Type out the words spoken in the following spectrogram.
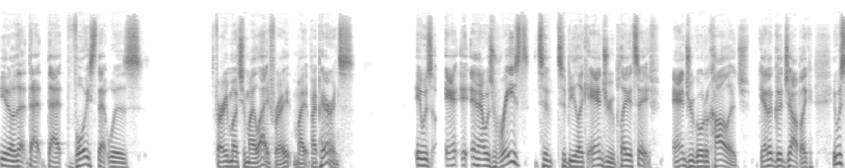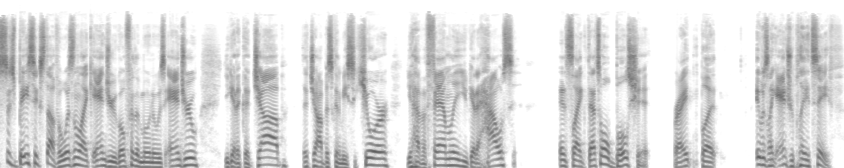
you know, that that that voice that was very much in my life, right? My my parents. It was and I was raised to to be like Andrew, play it safe. Andrew, go to college, get a good job. Like it was such basic stuff. It wasn't like Andrew, go for the moon. It was Andrew, you get a good job. The job is going to be secure. You have a family, you get a house. And it's like that's all bullshit, right? But it was like Andrew, play it safe,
